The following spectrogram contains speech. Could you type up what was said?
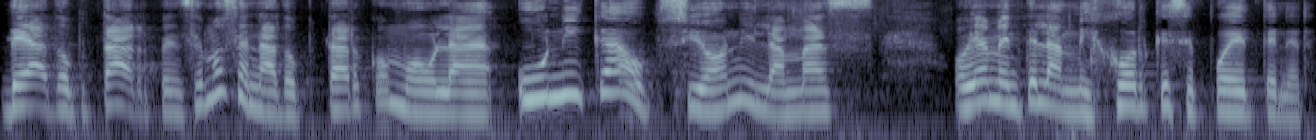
de adoptar? Pensemos en adoptar como la única opción y la más, obviamente la mejor que se puede tener.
